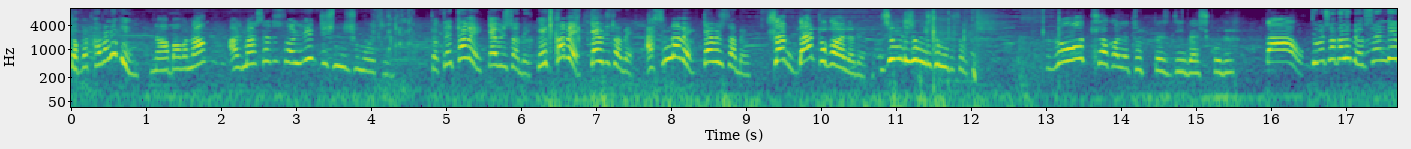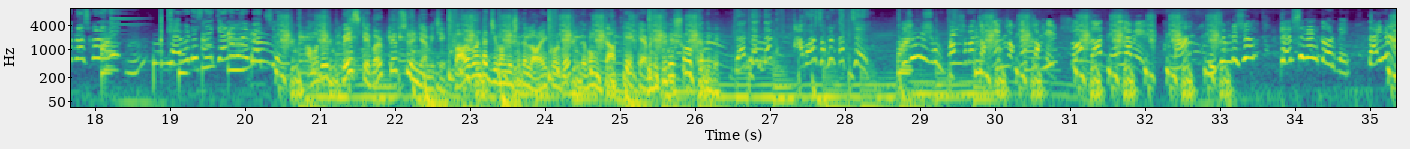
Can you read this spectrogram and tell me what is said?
Chocolate খাবে নাকি? না বাবা না। আজ মার সাথে চললে টিউশন টিউশন হয়েছে চকলেট খাবে? ক্যাবেজ হবে কেক খাবে? ক্যাবেজ হবে আইসক্রিম খাবে? ক্যাবেজ হবে সব দাঁত পোকা হয়ে যাবে। ঝুম ঝুম ঝুম ঝুম রোজ সকালে টুথপেস্ট দিয়ে ব্রাশ করি। তাও। তুমি সকালে পেপসোডেন্ট দিয়ে ব্রাশ করোনি? ক্যাভিটিস নিয়ে কেন ভয় পাচ্ছ? আমাদের বেস্ট এবার পেপসোডেন্ট জার্মি চেক বারো ঘণ্টা জীবনদের সাথে লড়াই করবে এবং দাঁতকে ক্যাভিটি থেকে সুরক্ষা দেবে। দেখ দেখ দেখ আবার চকলেট খাচ্ছে। সবসময় করবে তাই না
